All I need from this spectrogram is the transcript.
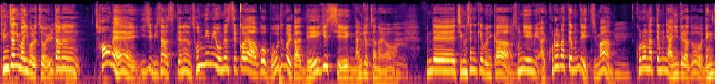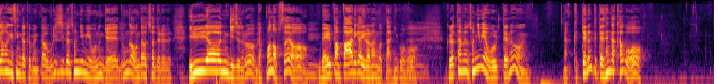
굉장히 많이 버렸죠. 일단은 처음에 이 집 이사 왔을 때는 손님이 오면 쓸 거야 하고 모든 걸 다 네개씩 남겼잖아요. うん。 근데 지금 생각해 보니까 손님이, 아, 코로나 때문도 있지만, 음. 코로나 때문이 아니더라도 냉정하게 생각해 보니까 우리 집에 손님이 오는 게 누군가 온다고 쳐들어도 1년 기준으로 몇 번 없어요. 음. 매일 밤 파리가 일어나는 것도 아니고. 음. 그렇다면 손님이 올 때는 야, 그때는 그때 생각하고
